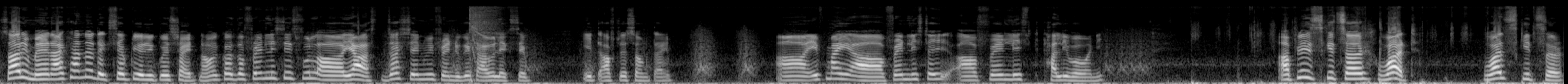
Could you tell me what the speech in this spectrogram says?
Sorry man, I cannot accept your request right now because the friend list is full. Uh, yeah, just send me friend request. I will accept it after some time. Uh, if my uh, friend list uh, friend list khali भयो भने uh, please skid sir what what skid sir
